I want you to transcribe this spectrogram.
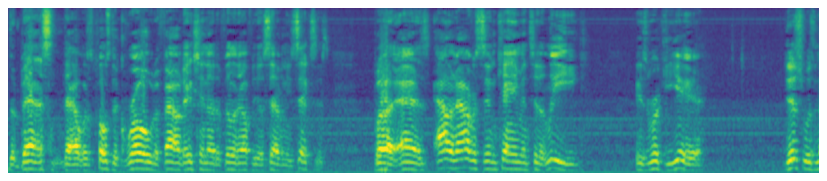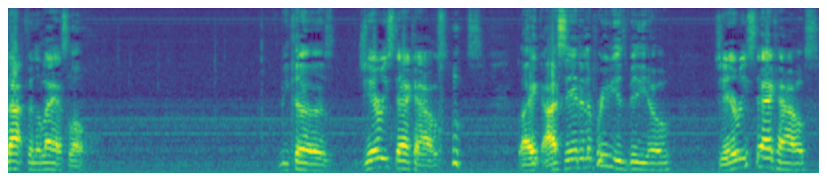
the best, that was supposed to grow the foundation of the Philadelphia 76ers. But as Allen Iverson came into the league his rookie year, this was not going to last long. Because Jerry Stackhouse, like I said in the previous video, Jerry Stackhouse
